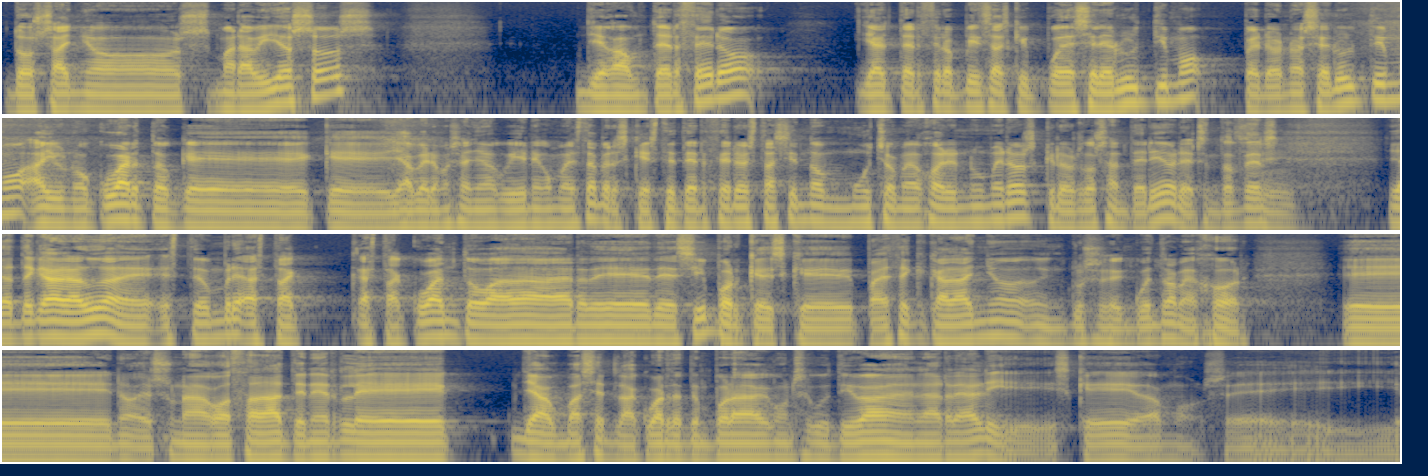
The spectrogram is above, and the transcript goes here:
Dos años maravillosos, llega un tercero, y al tercero piensas que puede ser el último, pero no es el último. Hay uno cuarto que, que ya veremos el año que viene cómo está, pero es que este tercero está siendo mucho mejor en números que los dos anteriores. Entonces, Sí. ya te queda la duda de este hombre hasta, hasta cuánto va a dar de, de sí, porque es que parece que cada año incluso se encuentra mejor. Eh, no, es una gozada tenerle. Ya va a ser la cuarta temporada consecutiva en la Real y es que, vamos, eh, y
